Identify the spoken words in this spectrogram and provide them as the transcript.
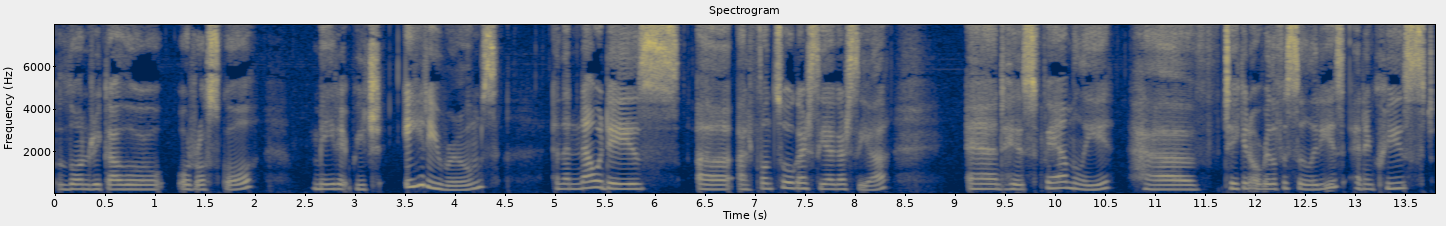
Don Ricardo Orozco made it reach 80 rooms and then nowadays, uh, Alfonso Garcia Garcia and his family have taken over the facilities and increased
